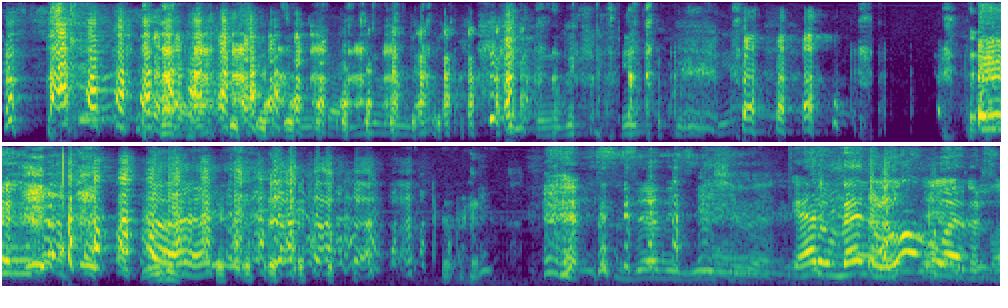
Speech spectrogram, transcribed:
Esse Zé não existe, velho. Era o velho louco, Emerson?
